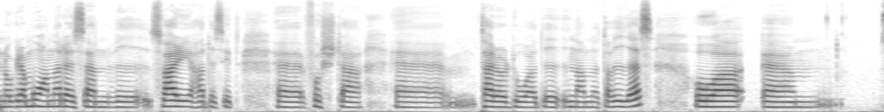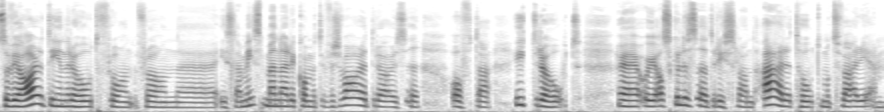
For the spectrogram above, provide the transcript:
några månader sedan vi, Sverige hade sitt första terrordåd i, namnet av IS. Och, ehm, så vi har ett inre hot från, från eh, islamism men när det kommer till försvaret rör det sig ofta yttre hot. Eh, och jag skulle säga att Ryssland är ett hot mot Sverige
